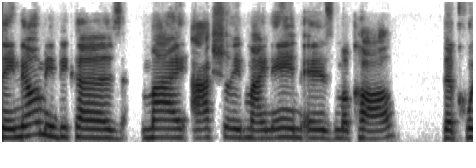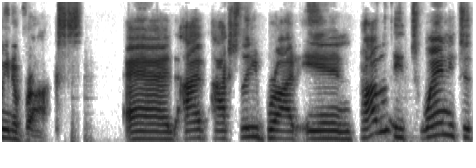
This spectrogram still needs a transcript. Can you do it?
they know me because my actually my name is Michal, the Queen of Rocks. And I've actually brought in probably 20 to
